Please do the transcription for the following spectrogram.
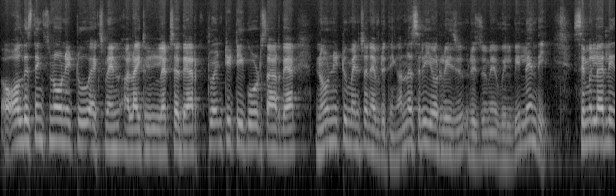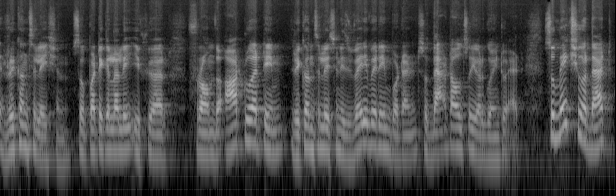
all these things. No need to explain. Uh, like let's say there are 20 T codes are there. No need to mention everything. Unnecessary, your resume will be lengthy. Similarly, reconciliation. So particularly if you are from the R2R team, reconciliation is very, very important. So that also you are going to add. So make sure that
